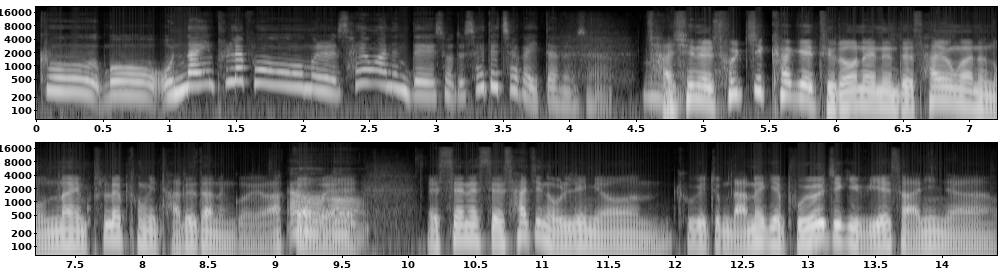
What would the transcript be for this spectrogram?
그 뭐 온라인 플랫폼을 사용하는 데에서도 세대차가 있다면서요. 음. 자신을 솔직하게 드러내는데 사용하는 온라인 플랫폼이 다르다는 거예요. 아까 어, 왜 어. SNS에 사진 올리면 그게 좀 남에게 보여지기 위해서 아니냐.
